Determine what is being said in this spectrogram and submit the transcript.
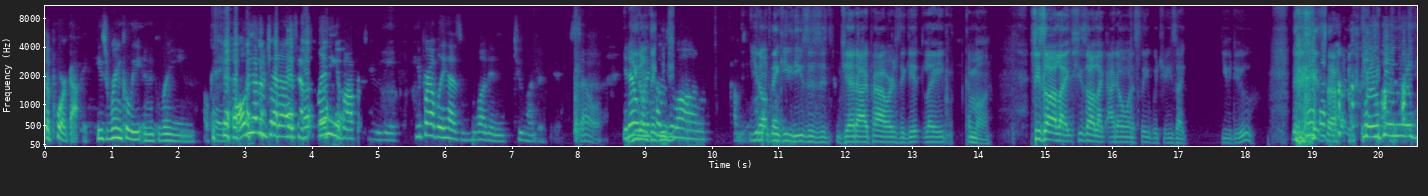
the poor guy he's wrinkly and green okay. All the other jedis have plenty of opportunity. He probably has one in 200 years. So you know You when it comes along comes You don't think he uses his Jedi powers to get laid? Come on. She's all like, she's all like, I don't want to sleep with you. He's like, you do. so, sleeping with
